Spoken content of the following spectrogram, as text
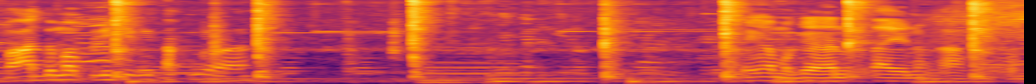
Baka dumaplis yung itak nyo ah. Teka, mag-ano tayo ng kakapon.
